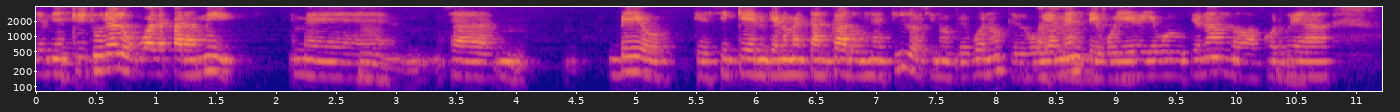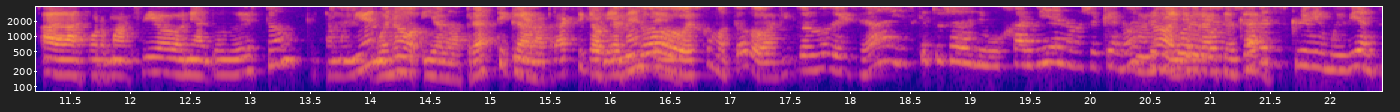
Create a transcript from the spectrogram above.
de mi Sí. escritura, lo cual para mí me, o sea, veo que sí que, que no me he estancado un estilo, sino que bueno, que obviamente evolucionando. voy evolucionando acorde a, a la formación y a todo esto, que está muy bien. Bueno, y a la y práctica. a la práctica, Porque obviamente. esto es como todo. Aquí todo el mundo dice, ay, es que tú sabes dibujar bien o no sé qué, ¿no? No, Este no, hay tipo que de cosas. Sabes escribir muy bien.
